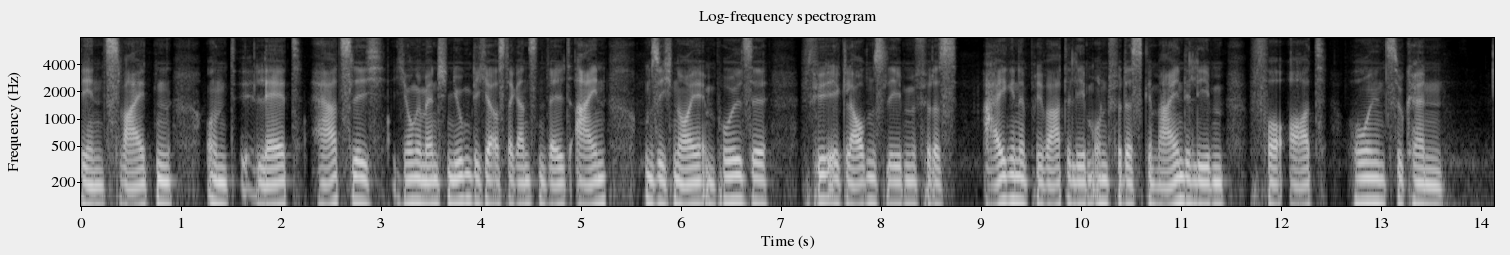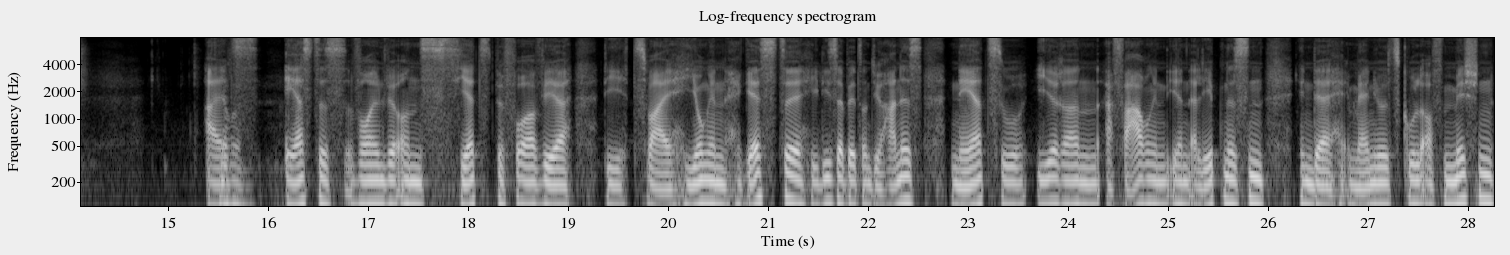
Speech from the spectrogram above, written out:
II. und lädt herzlich junge Menschen, Jugendliche aus der ganzen Welt ein, um sich neue Impulse für ihr Glaubensleben, für das eigene private Leben und für das Gemeindeleben vor Ort holen zu können. Als erstes wollen wir uns jetzt, bevor wir die zwei jungen Gäste, Elisabeth und Johannes, näher zu ihren Erfahrungen, ihren Erlebnissen in der Emmanuel School of Mission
